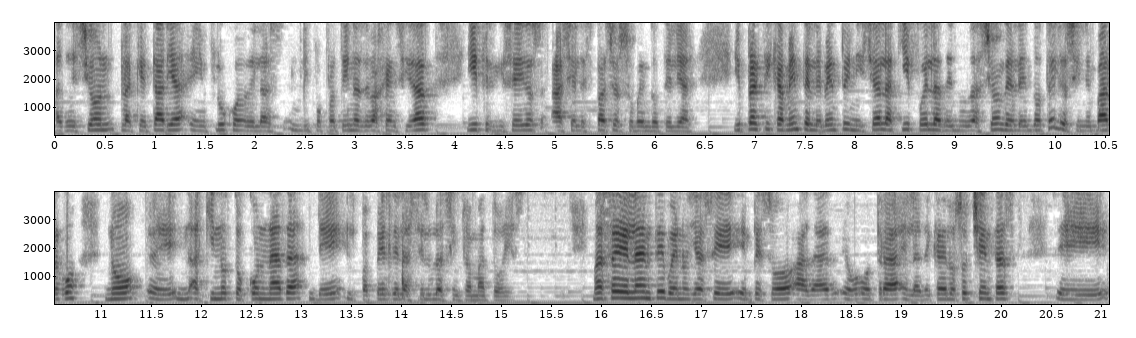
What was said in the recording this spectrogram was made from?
adhesión plaquetaria e influjo de las lipoproteínas de baja densidad y triglicéridos hacia el espacio subendotelial. Y prácticamente el evento inicial aquí fue la denudación del endotelio, sin embargo, no, eh, aquí no tocó nada del papel de las células inflamatorias. Más adelante, bueno, ya se empezó a dar otra en la década de los 80 eh,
